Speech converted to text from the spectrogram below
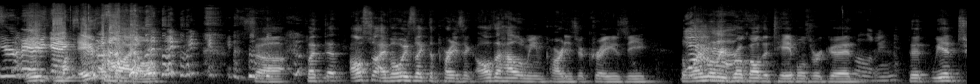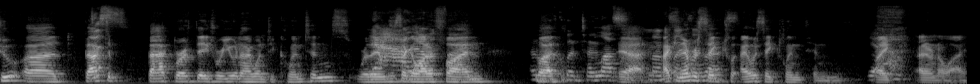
You're very Eighth, mi- gangster. eighth mile. So, but that, also, I've always liked the parties. Like all the Halloween parties are crazy. The one where we broke all the tables were good. Halloween. The, we had two uh, back-to-back birthdays where you and I went to Clinton's, where they were just like a lot of fun. fun. I But- love Clinton. Love Yeah, No, I can never say. Cl- I always say Clinton's. Yeah. Like I don't know why.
